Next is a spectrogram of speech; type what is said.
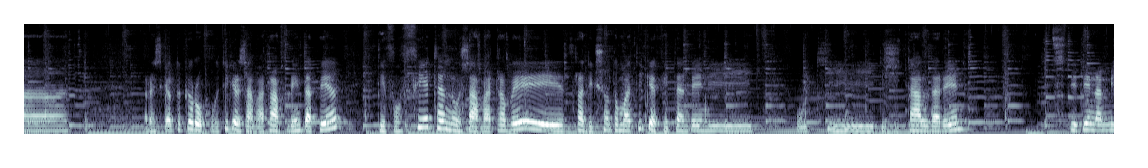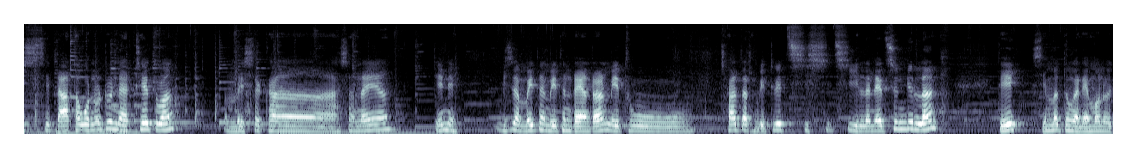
resaka ataoko hoe robotique raha zavatra avo lenta be a dia voafetra no zavatra hoe traduction automatique vitan'ireny outil digital ireny tsy dia tena misy atahorana ohatra ny hatreto a amin'ny resaka asanay a eny e misy za mahita mety indray andro any mety ho tsy fantatro mety hoe tsisy tsy ilanay intsony ny olona any dia izay mahatonga anay manao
